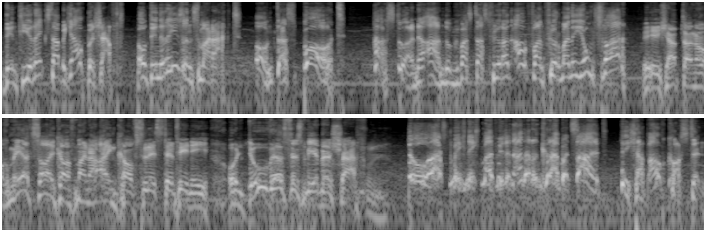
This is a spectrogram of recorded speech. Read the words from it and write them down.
Den T-Rex habe ich auch beschafft. Und den Riesensmaragd. Und das Boot. Hast du eine Ahnung, was das für ein Aufwand für meine Jungs war? Ich hab da noch mehr Zeug auf meiner Einkaufsliste, Winnie. Und du wirst es mir beschaffen. Du hast mich nicht mal für den anderen Kram bezahlt. Ich hab auch Kosten.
